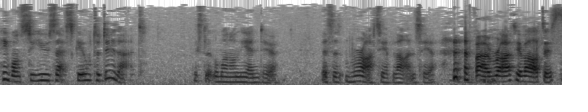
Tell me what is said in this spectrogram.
he wants to use that skill to do that. This little one on the end here. There's a variety of lions here by a variety of artists.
